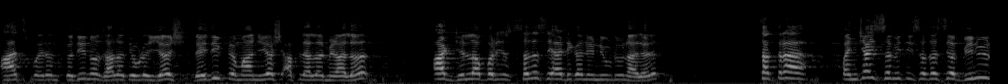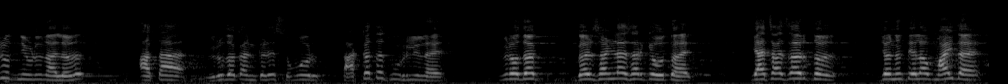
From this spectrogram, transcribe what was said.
आजपर्यंत कधी न झालं तेवढं यश दैदिप्यमान यश आपल्याला मिळालं. आठ जिल्हा परिषद सदस्य या ठिकाणी निवडून आलं. सतरा पंचायत समिती सदस्य बिनविरोध निवडून आलं. आता विरोधकांकडे समोर ताकदच उरली नाही. विरोधक गळसंडल्यासारखे होत आहेत. याचाच अर्थ जनतेला माहीत आहे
